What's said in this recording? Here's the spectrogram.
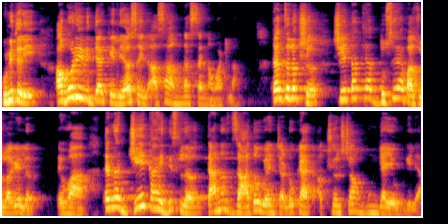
कुणीतरी अघोरी विद्या केली असेल असा अंदाज त्यांना वाटला. त्यांचं लक्ष शेतातल्या दुसऱ्या बाजूला गेलं. तेव्हा त्यांना जे काही दिसलं त्यानं जाधव यांच्या डोक्यात अक्षरशः मुंग्या येऊन गेल्या.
